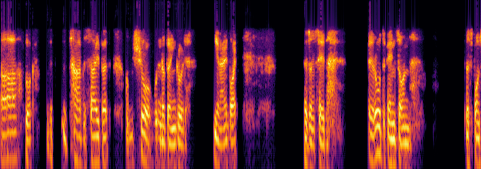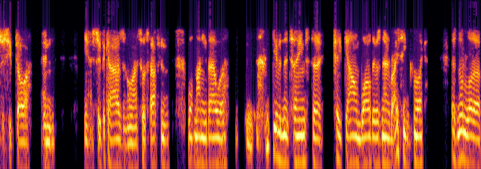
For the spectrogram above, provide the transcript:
Uh, look, it's hard to say, but I'm sure it wouldn't have been good. You know, like as I said, it all depends on the sponsorship dollar and you know supercars and all that sort of stuff, and what money they were giving the teams to keep going while there was no racing. Like, there's not a lot of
